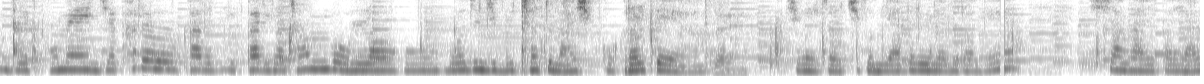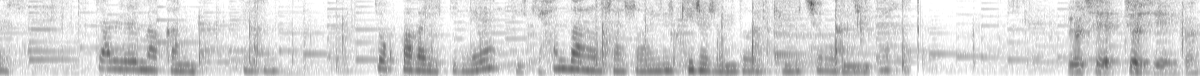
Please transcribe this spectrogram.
이제 봄에 이제 파릇파릇 이파리가 전부 올라오고 뭐든지 무쳐도 맛있고 그럴 때야. 네. 그래서 지금 야들야들하게 시장 가니까 얇, 짤막한 쪽파가 있길래 이렇게 한 단을 사서 1kg 정도 이렇게 무쳐봅니다. 멸치 액젓이에요, 이건?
